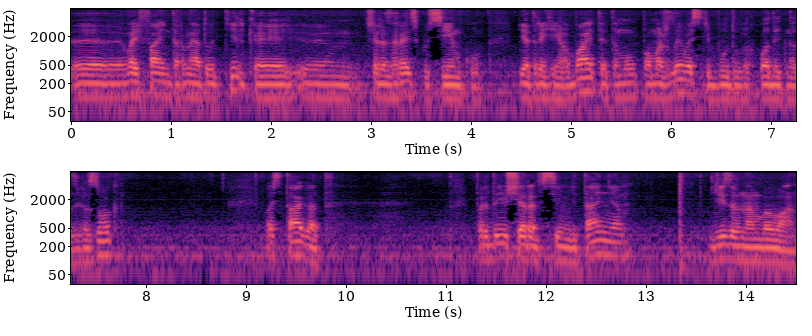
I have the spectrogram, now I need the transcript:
е, Wi-Fi інтернету, тільки через грецьку сімку. Є 3 гігабайти, тому по можливості буду виходити на зв'язок. Ось так от. Передаю ще раз всім вітання. Jesus number one.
